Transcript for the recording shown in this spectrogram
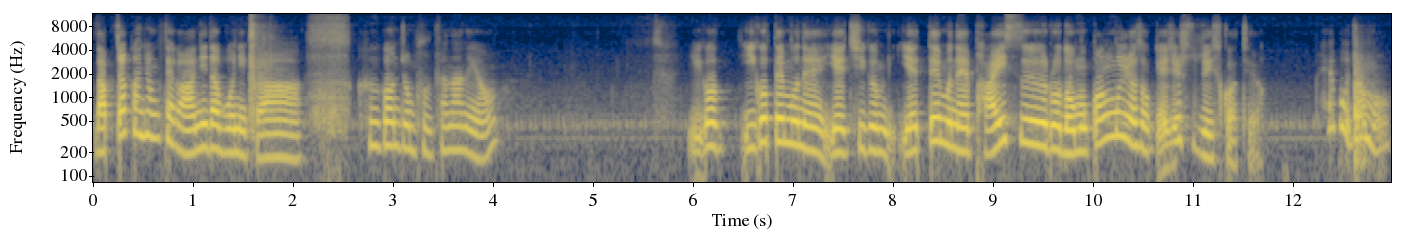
납작한 형태가 아니다 보니까 그건 좀 불편하네요. 이거 이거 때문에 얘 지금 얘 때문에 바이스로 너무 꽉 물려서 깨질 수도 있을 것 같아요. 해보죠 뭐.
